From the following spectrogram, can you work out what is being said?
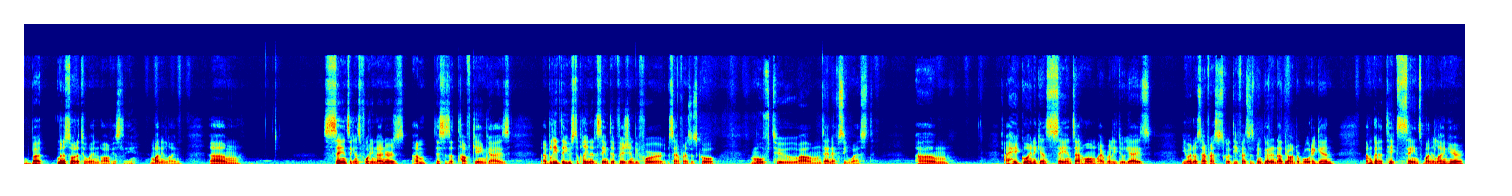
but Minnesota to win, obviously. Money line. Um, Saints against 49ers. Um, this is a tough game, guys. I believe they used to play in the same division before San Francisco moved to um, the NFC West. Um, I hate going against Saints at home. I really do, guys. Even though San Francisco defense has been good and now they're on the road again, I'm gonna take Saints money line here.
